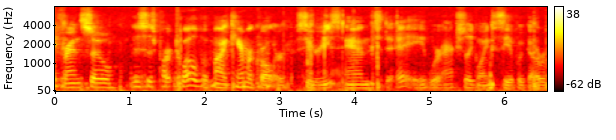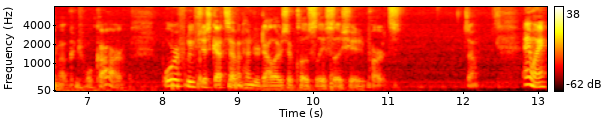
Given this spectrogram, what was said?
Hey friends, so this is part 12 of my camera crawler series and today we're actually going to see if we've got a remote control car or if we've just got $700 of closely associated parts. So anyway,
